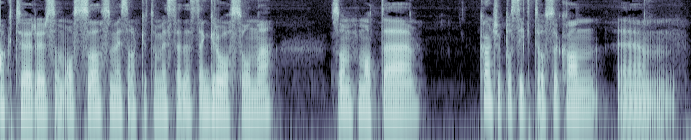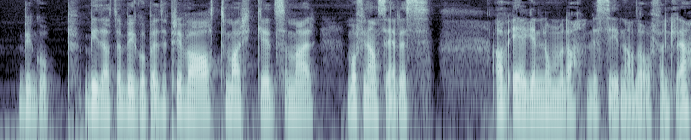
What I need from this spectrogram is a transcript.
aktører som også, som vi snakket om i sted, disse gråsone, som på en måte kanskje på sikt også kan eh, opp, bidra til å bygge opp et privat marked som er, må finansieres av egen lomme, da, ved siden av det offentlige.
